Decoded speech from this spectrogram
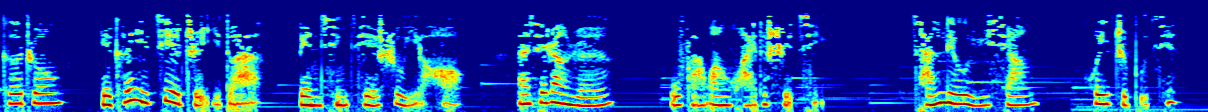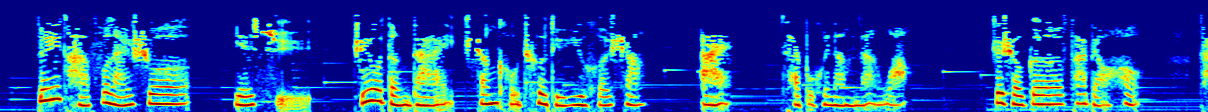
歌中也可以借指一段恋情结束以后那些让人无法忘怀的事情，残留余香。挥之不尽。对于卡夫来说，也许只有等待伤口彻底愈合上，爱才不会那么难忘。这首歌发表后，卡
